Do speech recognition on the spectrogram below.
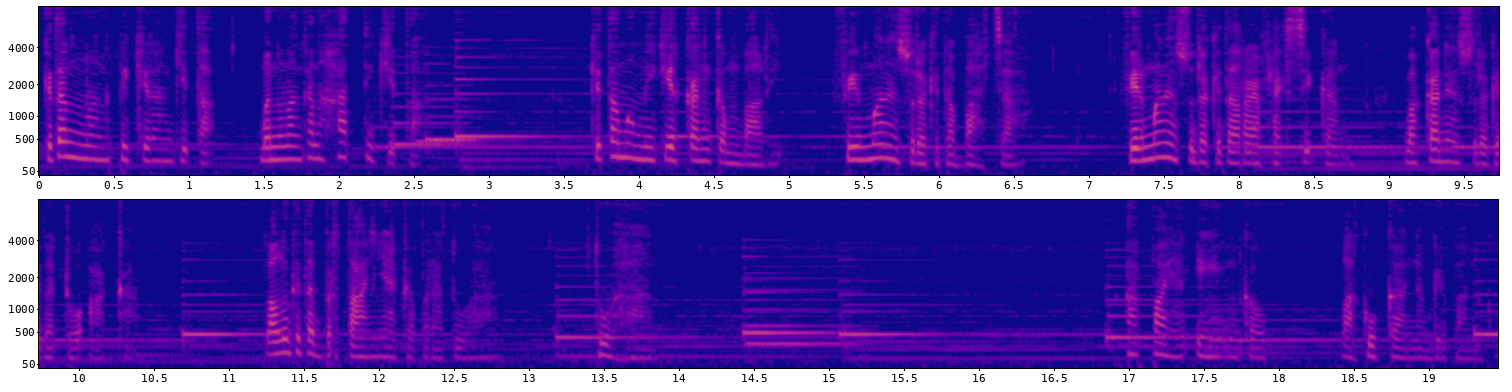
Kita menenangkan pikiran kita, menenangkan hati kita. Kita memikirkan kembali firman yang sudah kita baca, firman yang sudah kita refleksikan, bahkan yang sudah kita doakan. Lalu kita bertanya kepada Tuhan, Tuhan, apa yang ingin Engkau lakukan dalam kehidupanku?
